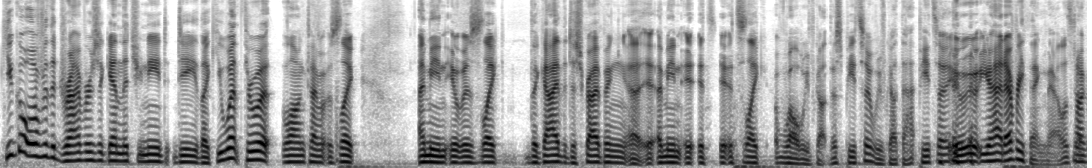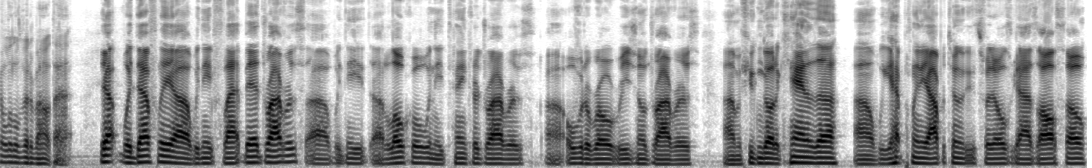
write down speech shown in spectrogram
Can you go over the drivers again that you need, D? Like, you went through it a long time. It was like, I mean, it was like the guy that describing uh, i mean it, it's it's like well we've got this pizza we've got that pizza. You, you, had everything there. Let's talk a little bit about that. Yep we definitely uh, we need flatbed drivers. Uh, we need uh, local we need tanker drivers uh, over the road regional drivers. Um, if you can go to canada uh, we have plenty of opportunities for those guys also.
